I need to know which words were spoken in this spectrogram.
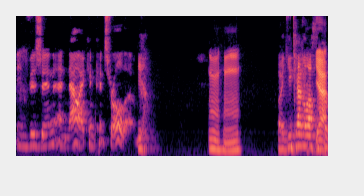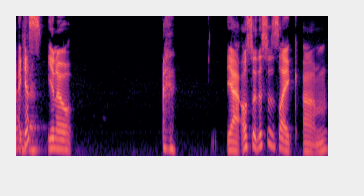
envision, and now I can control them. Yeah, Mm-hmm. like you kind of lost. the Yeah, I purpose guess you know. yeah. Also, this was like um.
